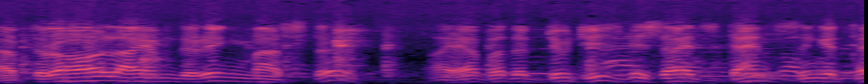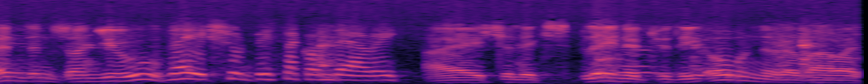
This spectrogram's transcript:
After all, I am the ringmaster. I have other duties besides dancing attendance on you. They should be secondary. I shall explain it to the owner of our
